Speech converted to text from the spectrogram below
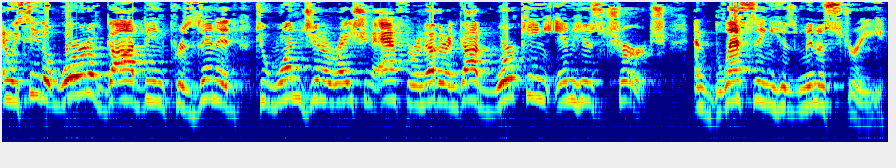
and we see the Word of God being presented to one generation after another and God working in His church and blessing His ministry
